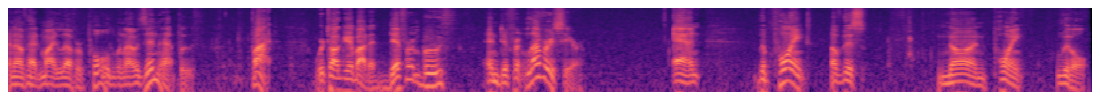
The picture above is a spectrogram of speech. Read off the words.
and I've had my lever pulled when I was in that booth. But we're talking about a different booth and different levers here. And the point of this non-point little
